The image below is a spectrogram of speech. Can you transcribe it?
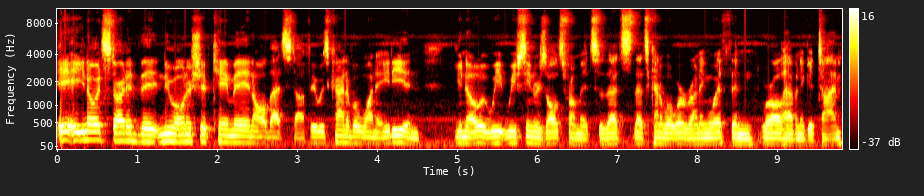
it, you know it started the new ownership came in, all that stuff. It was kind of a 180, and you know we we've seen results from it. So that's that's kind of what we're running with, and we're all having a good time.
